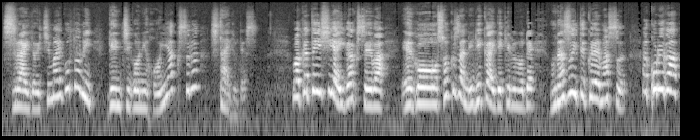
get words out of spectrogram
スライド1枚ごとに現地語に翻訳するスタイルです。若手医師や医学生は英語を即座に理解できるのでうなずいてくれます。これが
